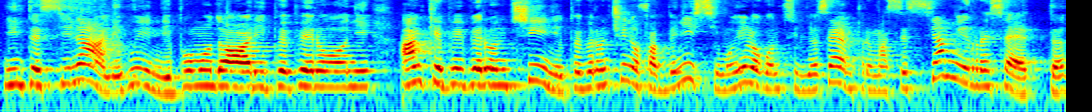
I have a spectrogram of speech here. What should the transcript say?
intestinali, quindi pomodori, peperoni, anche peperoncini. Il peperoncino fa benissimo, io lo consiglio sempre, ma se siamo in reset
